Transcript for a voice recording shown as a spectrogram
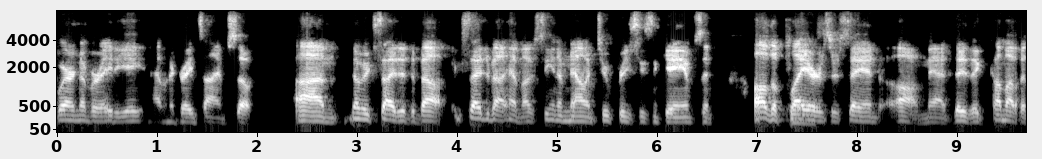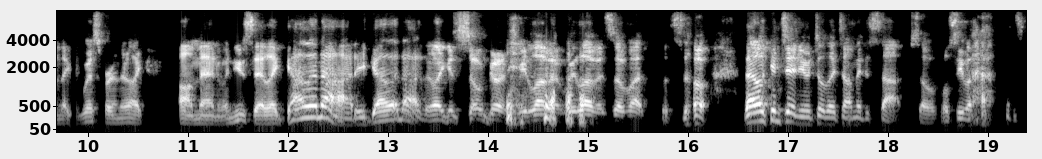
wearing number eighty eight and having a great time. So um, I'm excited about excited about him. I've seen him now in two preseason games, and all the players yes. are saying, "Oh man!" They they come up and they whisper, and they're like. Oh man, when you say like Gallinari, Gallinari, they're like, it's so good. We love it. We love it so much. So that'll continue until they tell me to stop. So we'll see what happens.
